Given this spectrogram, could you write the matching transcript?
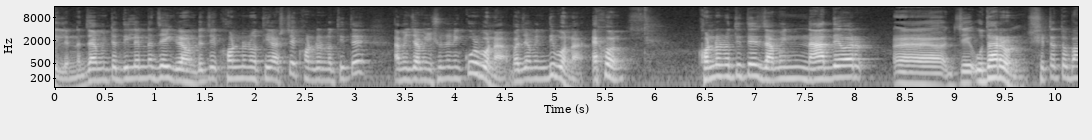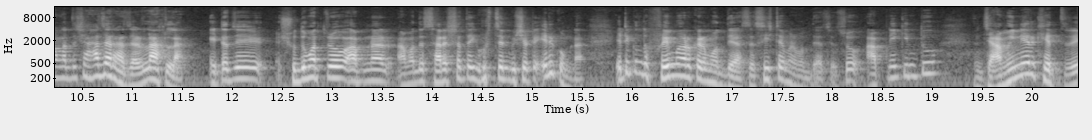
দিলেন না? জামিনটা দিলেন না যেই গ্রাউন্ডে যে খণ্ডনথি আসছে, খণ্ডনথিতে আমি জামিন শুনানি করব না বা জামিন দিব না। এখন খণ্ডনথিতে জামিন না দেওয়ার যে উদাহরণ, সেটা তো বাংলাদেশে হাজার হাজার, লাখ লাখ। এটা যে শুধুমাত্র আপনার, আমাদের স্যারের সাথেই ঘুরছেন বিষয়টা এরকম না। এটা কিন্তু ফ্রেমওয়ার্কের মধ্যে আছে সিস্টেমের মধ্যে আছে। সো আপনি কিন্তু জামিনের ক্ষেত্রে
